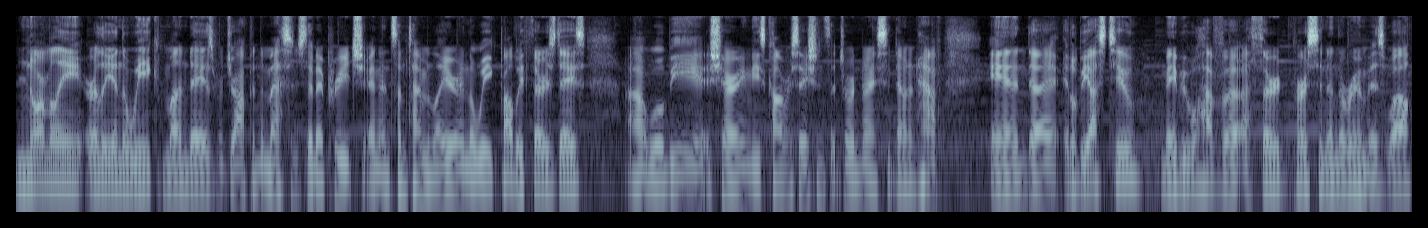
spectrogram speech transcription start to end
normally early in the week mondays we're dropping the message that i preach and then sometime later in the week probably thursdays uh, we'll be sharing these conversations that jordan and i sit down and have. And uh, it'll be us two. Maybe we'll have a, a third person in the room as well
